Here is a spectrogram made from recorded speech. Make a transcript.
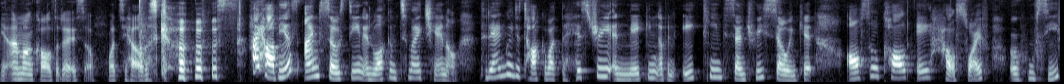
Yeah, I'm on call today, so let's see how this goes. Hi hobbyists, I'm Sewstine and welcome to my channel. Today I'm going to talk about the history and making of an 18th century sewing kit, also called a housewife or husif.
